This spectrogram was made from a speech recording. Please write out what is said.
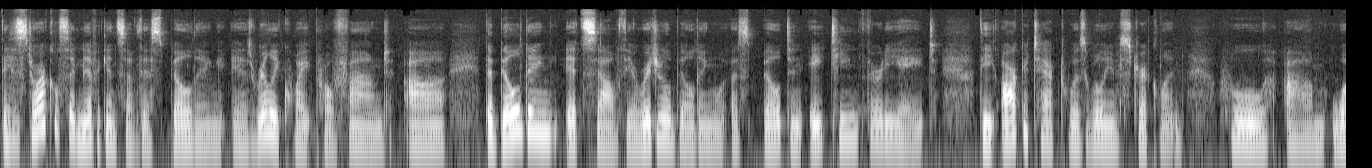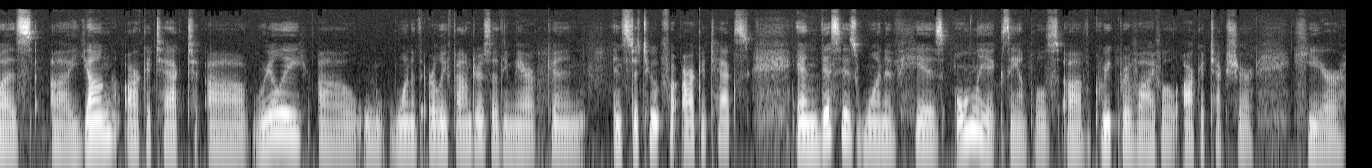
The historical significance of this building is really quite profound. Uh, the building itself, the original building, was built in 1838. The architect was William Strickland, who um, was a young architect, uh, really uh, one of the early founders of the American Institute for Architects. And this is one of his only examples of Greek Revival architecture here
